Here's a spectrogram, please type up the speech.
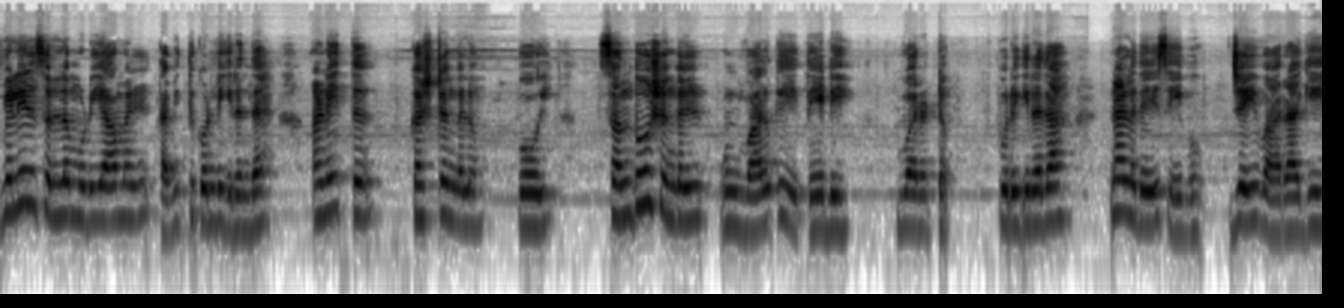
வெளியில் சொல்ல முடியாமல் தவித்து கொண்டு இருந்த அனைத்து கஷ்டங்களும் போய் சந்தோஷங்கள் உன் வாழ்க்கையை தேடி வரட்டும். புரிகிறதா? நல்லதே செய்வோம். ஜெய் வாராகி.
